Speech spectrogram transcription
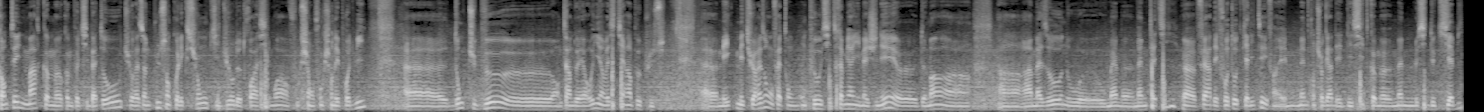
Quand tu es une marque comme, comme Petit Bateau, tu raisonnes plus en collection qui dure de 3 à 6 mois en fonction, en fonction des produits. Euh, donc tu peux, euh, en termes de ROI, investir un peu plus. Euh, mais, mais tu as raison, en fait, on, peut aussi très bien imaginer demain un, Amazon ou, même, même Tati faire des photos de qualité. Enfin, et même quand tu regardes des, sites comme même le site de Kiabi,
